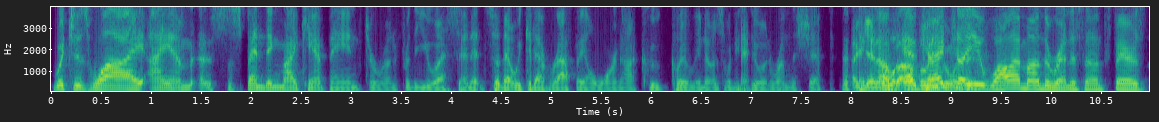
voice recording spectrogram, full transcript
which is why I am uh, suspending my campaign to run for the U.S. Senate so that we could have Raphael Warnock, who clearly knows what he's doing, run the ship. Again, I'll, I'll can I tell you, while I'm on the Renaissance fairs,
